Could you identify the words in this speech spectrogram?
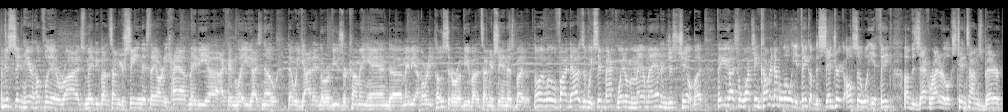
I'm just sitting here. Hopefully it arrives. Maybe by the time you're seeing this, they already have. Maybe uh, I can let you guys know that we got it and the reviews are coming, and uh, maybe I've already posted a review by the time you're seeing this, but the only way we'll find out is if we sit back, wait on the mailman, and just chill. But thank you guys for watching. Comment down below what you think of the Cedric, also what you think of the Zack Ryder. It looks 10 times better.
